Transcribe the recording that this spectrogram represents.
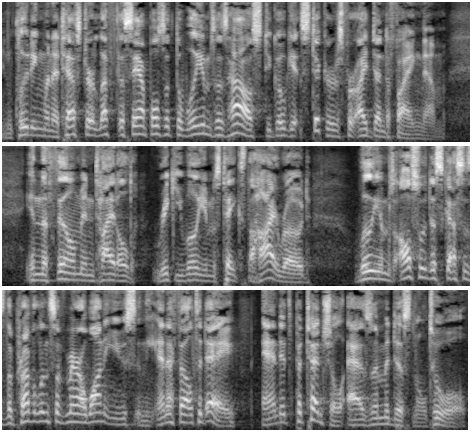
including when a tester left the samples at the Williams' house to go get stickers for identifying them. In the film entitled Ricky Williams Takes the High Road, Williams also discusses the prevalence of marijuana use in the NFL today and its potential as a medicinal tool.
